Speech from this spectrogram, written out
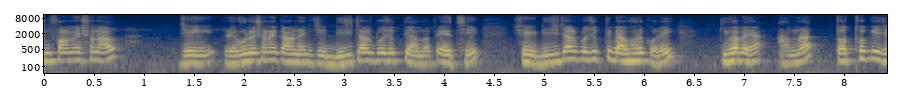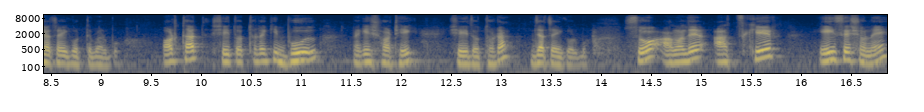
ইনফরমেশনাল যেই রেভলিউশনের কারণে যে ডিজিটাল প্রযুক্তি আমরা পেয়েছি, সেই ডিজিটাল প্রযুক্তি ব্যবহার করেই কীভাবে আমরা তথ্যকে যাচাই করতে পারব। অর্থাৎ সেই তথ্যটা কি ভুল নাকি সঠিক, সেই তথ্যটা যাচাই করব। সো আমাদের আজকের এই সেশনে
